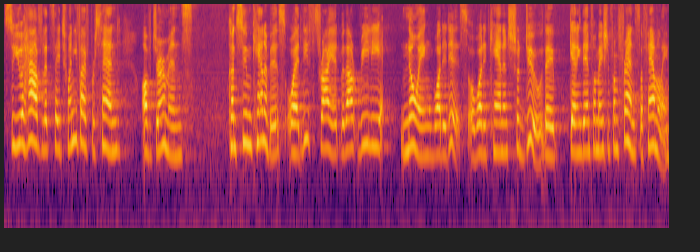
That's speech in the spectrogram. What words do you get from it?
So you have, let's say, 25% of Germans consume cannabis or at least try it without really knowing what it is or what it can and should do. They're getting the information from friends or family.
